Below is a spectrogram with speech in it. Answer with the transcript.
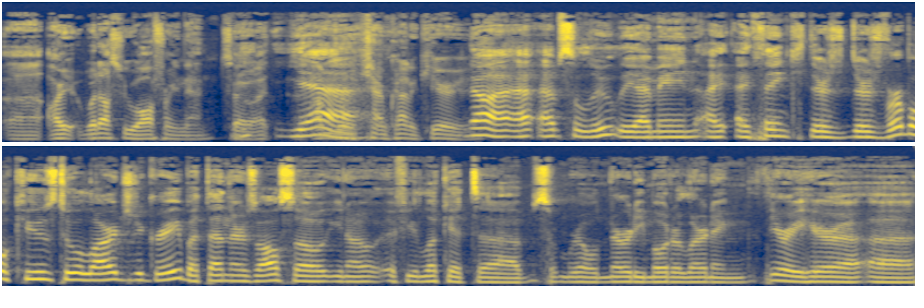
uh, are what else are you offering then? So I, yeah. I'm, really, I'm kind of curious. No, I, absolutely. I mean, I, I think there's there's verbal cues to a large degree, but then there's also you know if you look at uh, some real nerdy motor learning theory here. Uh, uh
